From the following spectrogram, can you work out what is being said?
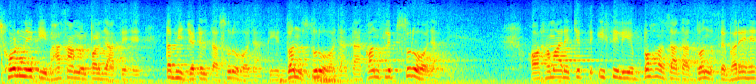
छोड़ने की भाषा में पड़ जाते हैं, तभी जटिलता शुरू हो जाती है, द्वंद्व शुरू हो जाता है कॉन्फ्लिक्ट शुरू हो जाती है। और हमारे चित्त इसीलिए बहुत ज़्यादा द्वंद्व से भरे हैं,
